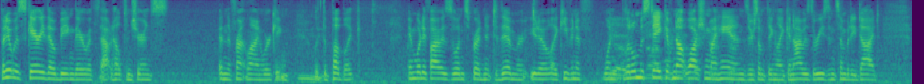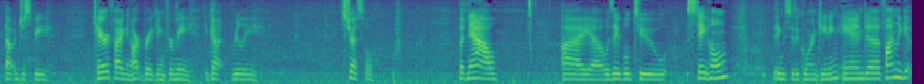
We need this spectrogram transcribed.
But it was scary though being there without health insurance, in the front line working Mm-hmm. with the public. And what if I was the one spreading it to them, or you know, like even if one Yeah, little not mistake of not washing my vector, yeah. hands or something like, and I was the reason somebody died, that would just be terrifying and heartbreaking for me. It got really stressful. But now, I uh, was able to stay home thanks to the quarantining and uh, finally get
